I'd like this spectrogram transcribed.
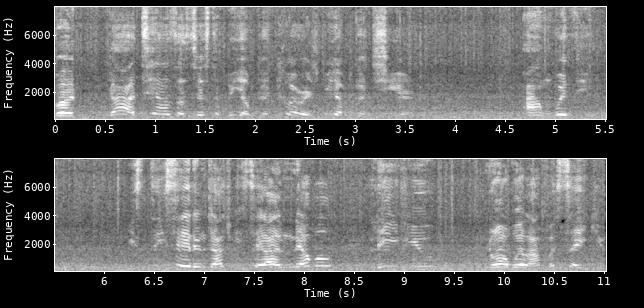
But God tells us just to be of good courage, be of good cheer. I'm with you. He, he said in Joshua, he said, I'll never leave you, nor will I forsake you.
